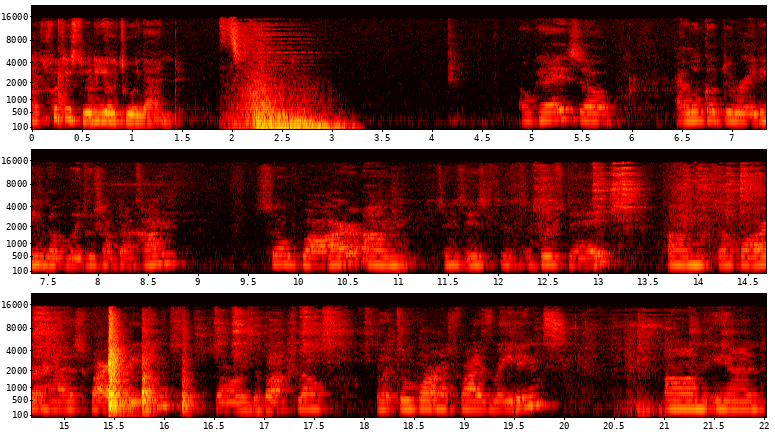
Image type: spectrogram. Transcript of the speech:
let's put this video to an end. Okay, so I look up the ratings on LegoShop.com. So far, um, since it's, the first day, Um, so far it has five ratings. Sorry, the box fell. But so far it has five ratings. Um, and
